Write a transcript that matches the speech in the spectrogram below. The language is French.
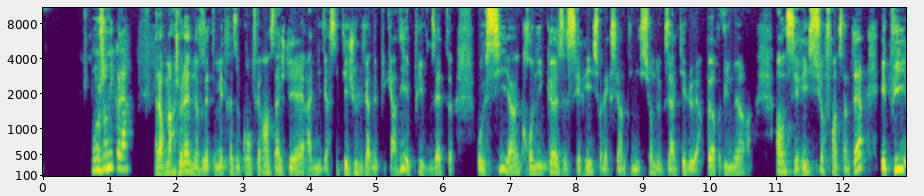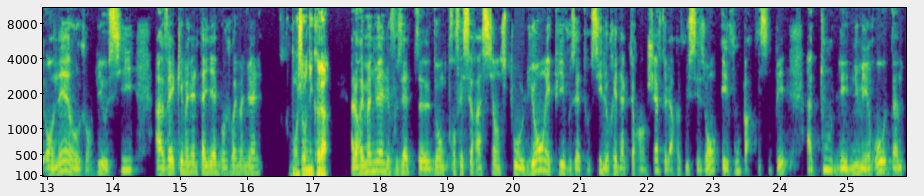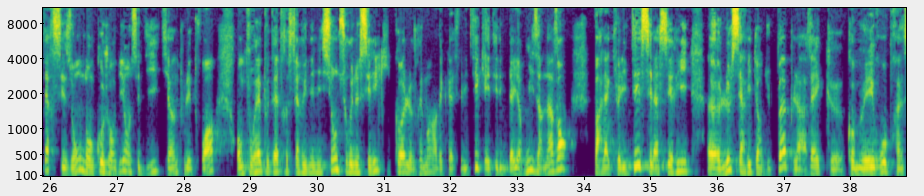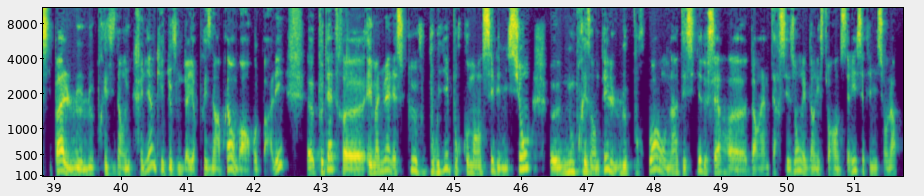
Bonjour Nicolas. Alors Marjolaine, vous êtes maîtresse de conférence HDR à l'université Jules Verne de Picardie et puis vous êtes aussi hein, chroniqueuse série sur l'excellente émission de Xavier Le Herpeur, une heure en série sur France Inter. Et puis on est aujourd'hui aussi avec Emmanuel Taïeb. Bonjour Emmanuel. Bonjour Nicolas. Alors Emmanuel, vous êtes euh, donc professeur à Sciences Po Lyon et puis vous êtes aussi le rédacteur en chef de la revue Saison et vous participez à tous les numéros d'intersaison. Donc aujourd'hui, on se dit, tiens, tous les trois, on pourrait peut-être faire une émission sur une série qui colle vraiment avec l'actualité, qui a été d'ailleurs mise en avant par l'actualité. C'est la série euh, Le serviteur du peuple avec euh, comme héros principal le, président ukrainien qui est devenu d'ailleurs président après, on va en reparler. Peut-être Emmanuel, est-ce que vous pourriez pour commencer l'émission nous présenter pourquoi on a décidé de faire euh, dans l'intersaison et dans l'histoire en série cette émission-là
